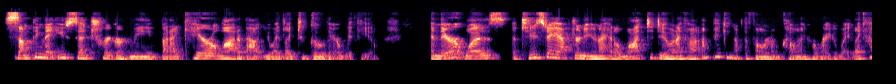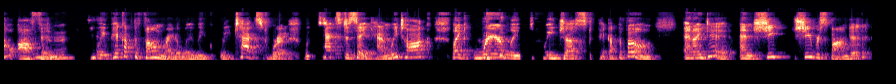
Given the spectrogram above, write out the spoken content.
something that you said triggered me but i care a lot about you i'd like to go there with you And there it was, a Tuesday afternoon. I had a lot to do. And I thought, I'm picking up the phone and I'm calling her right away. Like, how often Mhm. do we pick up the phone right away? We we text, we Right. we text to say, can we talk? Like rarely we just pick up the phone. And I did. And she she responded.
